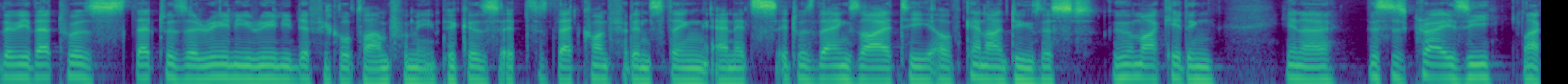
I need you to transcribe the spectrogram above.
Louis, that was that was a really really difficult time for me because it's that confidence thing, and it's it was the anxiety of can I do this? Who am I kidding? You know, this is crazy. Like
